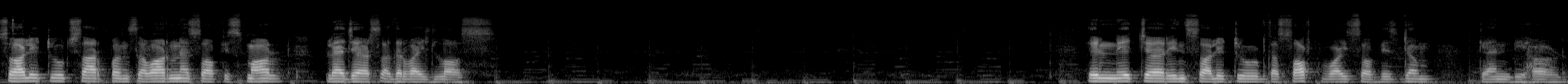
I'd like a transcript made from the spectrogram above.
Solitude sharpens awareness of small pleasures otherwise lost. In nature, in solitude, the soft voice of wisdom can be heard.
